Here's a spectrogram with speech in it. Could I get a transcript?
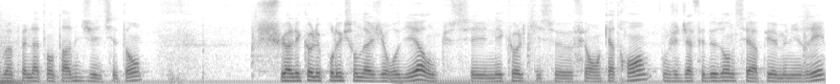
Je m'appelle Nathan Tardy, j'ai 17 ans. Je suis à l'école de production de la Giraudière, donc c'est une école qui se fait en 4 ans. J'ai déjà fait 2 ans de CAP menuiserie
